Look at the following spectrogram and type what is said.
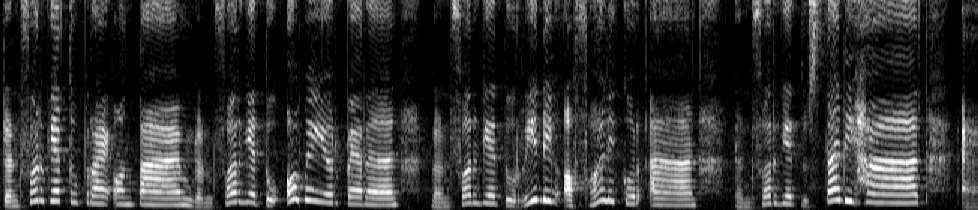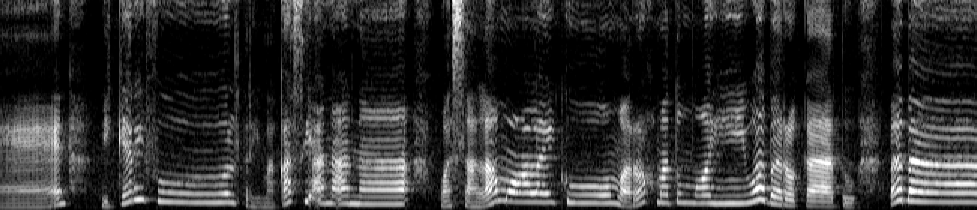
don't forget to pray on time, don't forget to obey your parent, don't forget to reading of Holy Quran, don't forget to study hard, and be careful. Terima kasih anak-anak. Wassalamualaikum warahmatullahi wabarakatuh. Bye-bye.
